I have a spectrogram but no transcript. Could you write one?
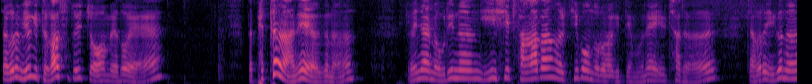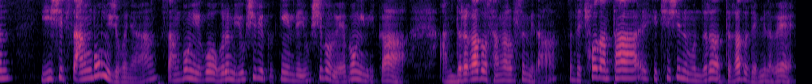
자, 그럼 여기 들어갈 수도 있죠. 매도에. 자, 패턴은 아니에요. 이거는. 왜냐하면 우리는 20 상하방을 기본으로 하기 때문에 1차를. 자, 그럼 이거는 20 쌍봉이죠, 그냥. 쌍봉이고, 그러면 60이 꺾이는데 60은 외봉이니까 안 들어가도 상관없습니다. 근데 초단타 이렇게 치시는 분들은 들어가도 됩니다. 왜?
